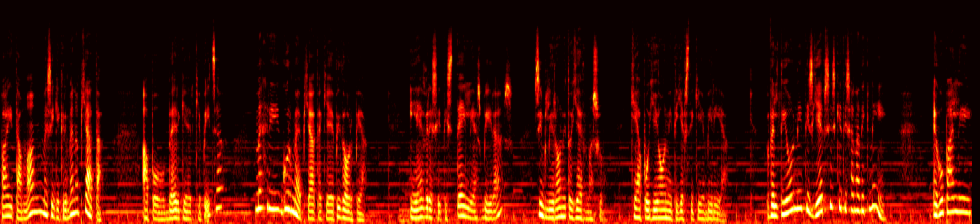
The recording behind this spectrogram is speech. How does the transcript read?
πάει τα μάμ με συγκεκριμένα πιάτα, από μπέργκερ και πίτσα μέχρι γκουρμέ πιάτα και επιδόρπια. Η έβρεση της τέλειας μπύρας συμπληρώνει το γεύμα σου και απογειώνει τη γευστική εμπειρία. Βελτιώνει τις γεύσεις και τις αναδεικνύει. Εγώ πάλι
